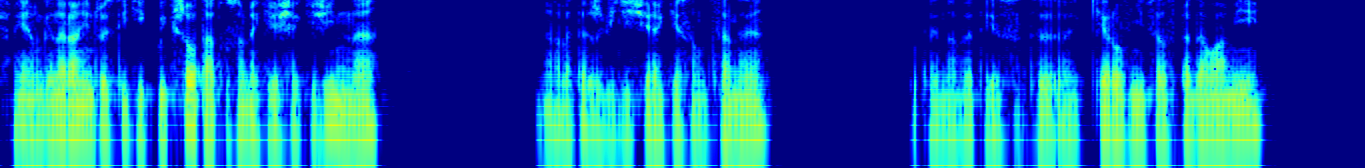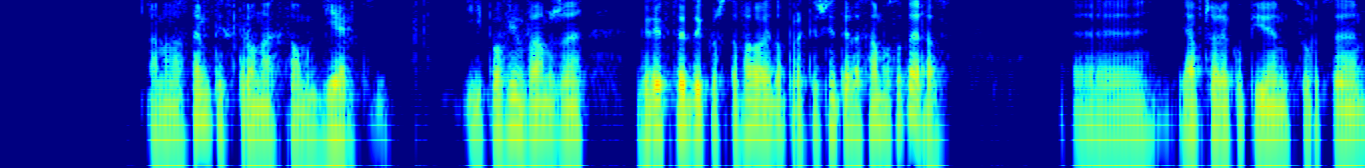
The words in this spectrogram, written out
Ja miałem generalnie joysticki Quickshota, tu są jakieś, jakieś inne, ale też widzicie jakie są ceny. Tutaj nawet jest e, kierownica z pedałami. A na następnych stronach są gierki. I powiem Wam, że gry wtedy kosztowały no, praktycznie tyle samo co teraz. E, Ja wczoraj kupiłem córce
